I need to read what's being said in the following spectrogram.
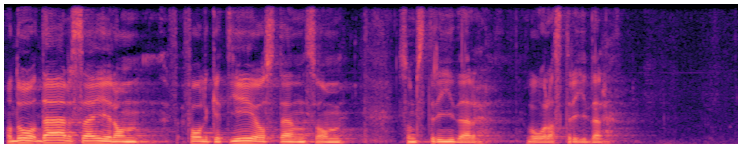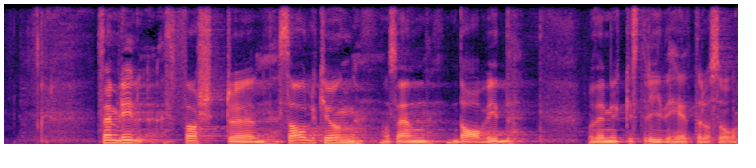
Och då, där säger de, folket, ge oss den som, som strider våra strider. Sen blir först eh, Saul kung och sen David. Och det är mycket stridigheter och så.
